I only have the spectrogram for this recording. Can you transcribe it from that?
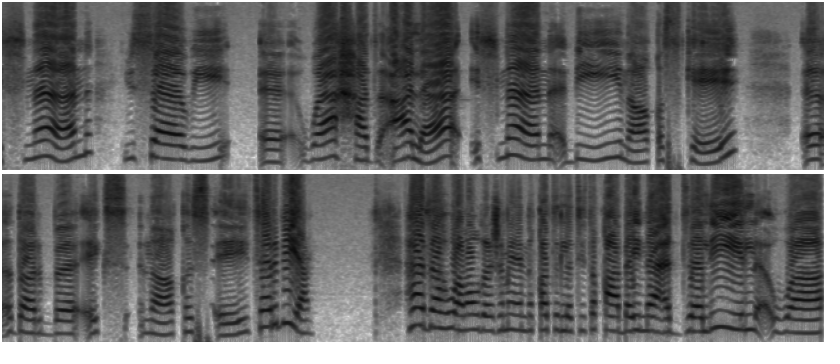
اثنان يساوي آه، واحد على اثنان b ناقص k آه، ضرب إكس ناقص a تربيع. هذا هو موضع جميع النقاط التي تقع بين الدليل و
